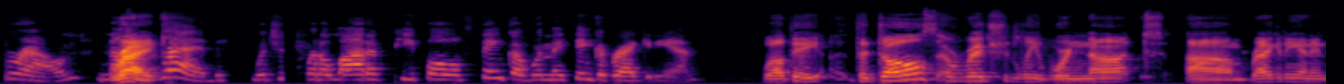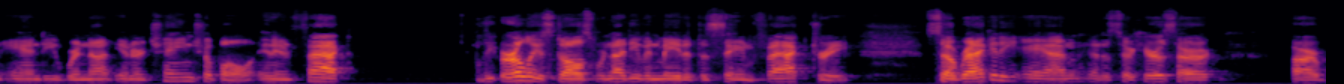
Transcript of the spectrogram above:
brown, not right. red, which is what a lot of people think of when they think of Raggedy Ann. Well, they the dolls originally were not um, Raggedy Ann and Andy were not interchangeable, and in fact, the earliest dolls were not even made at the same factory. So Raggedy Ann, and so here's our our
